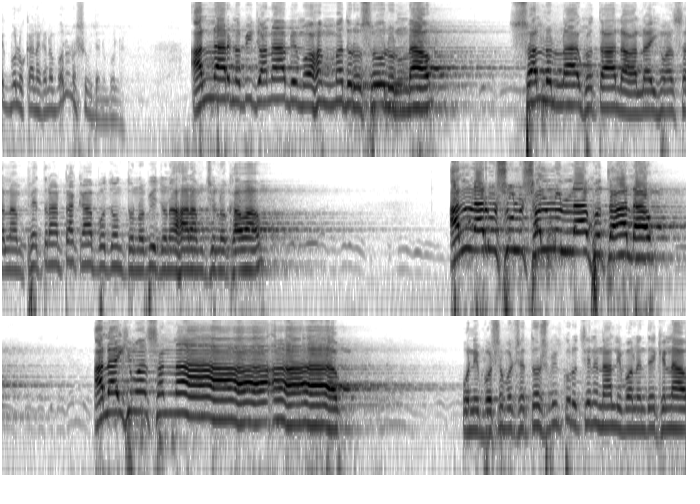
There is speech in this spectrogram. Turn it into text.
এক বলো কানা কানা বলো না সুবিধা নেই, বলেন। আল্লাহর নবী জনাবে মোহাম্মদ রসুল্লাহ সাল্লাহ আলাইসাল্লাম ফেতরা টাকা পর্যন্ত নবী জন হারাম ছিল খাওয়া আল্লাহ রসুল সাল্লাহ আলাইসাল্লাম উনি বসে বসে তসবি করেছিলেন, আলী বলেন দেখলাম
